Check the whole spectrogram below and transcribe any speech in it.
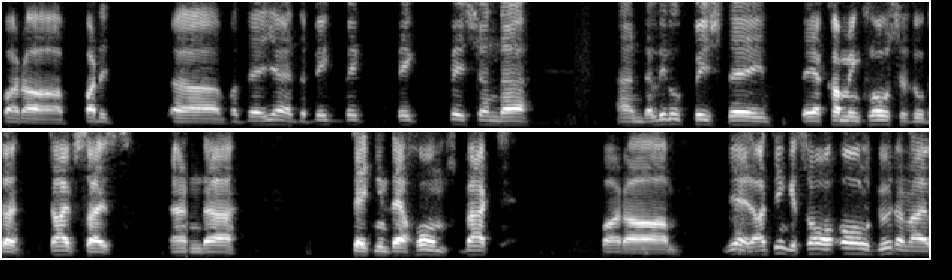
but uh, but it, uh, but they, yeah, the big big big fish and the and the little fish they they are coming closer to the dive size and uh, taking their homes back. But um, yeah, I think it's all, all good, and I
